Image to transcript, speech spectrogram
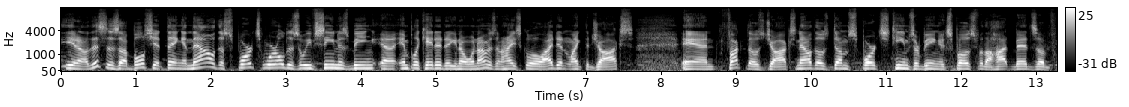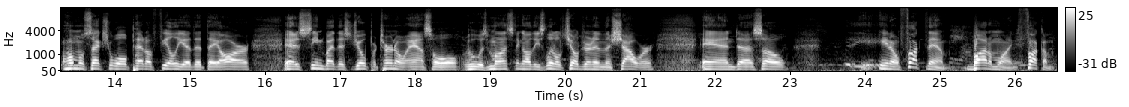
you know, this is a bullshit thing. And now the sports world, as we've seen, is being uh, implicated. You know, when I was in high school, I didn't like the jocks. And fuck those jocks. Now those dumb sports teams are being exposed for the hotbeds of homosexual pedophilia that they are, as seen by this Joe Paterno asshole who was molesting all these little children in the shower. And uh, so, you know, fuck them. Bottom line, fuck them.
